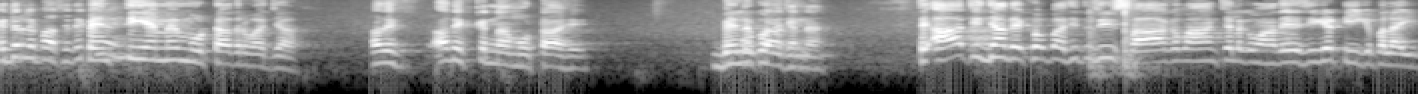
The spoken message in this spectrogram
ਇਧਰਲੇ ਪਾਸੇ ਦੇਖ 35 mm ਮੋਟਾ ਦਰਵਾਜ਼ਾ। ਆ ਦੇਖ ਆ ਦੇਖ ਕਿੰਨਾ ਮੋਟਾ ਇਹ। ਬਿਲਕੁਲ। ਕਿੰਨਾ। ਤੇ ਆਹ ਚੀਜ਼ਾਂ ਦੇਖੋ ਭਾਜੀ ਤੁਸੀਂ ਸਾਗਵਾਨ ਚ ਲਗਵਾਉਂਦੇ ਸੀਗੇ ਟੀਕ ਪਲਾਈ।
